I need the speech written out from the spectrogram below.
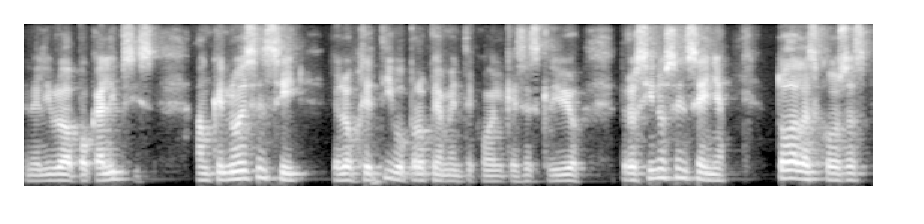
en el libro de Apocalipsis, aunque no es en sí el objetivo propiamente con el que se escribió, pero sí nos enseña todas las cosas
